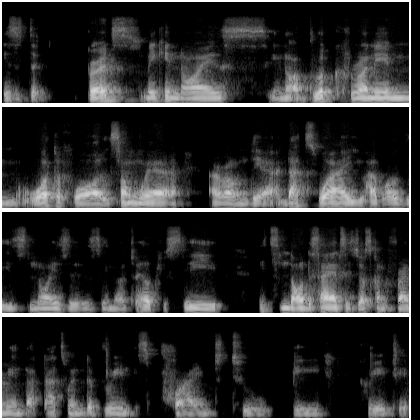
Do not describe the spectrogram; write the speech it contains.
is the birds making noise, you know, a brook running, waterfall somewhere around there. And that's why you have all these noises, you know, to help you sleep. It's not the science is just confirming that that's when the brain is primed to be creative.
